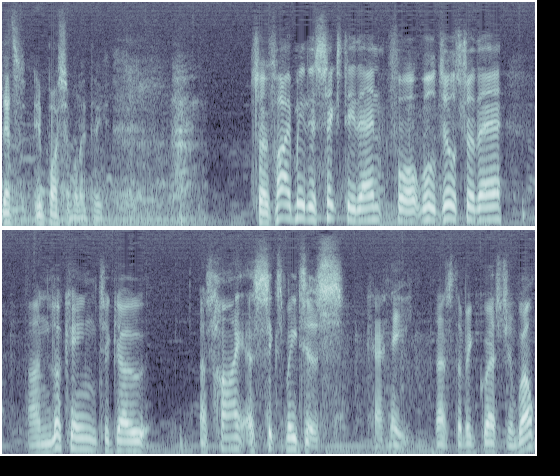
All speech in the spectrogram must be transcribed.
that's impossible, I think. So 5 metres 60 then for Will Dilstra there, and looking to go as high as 6 metres. Can he? That's the big question. Well,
